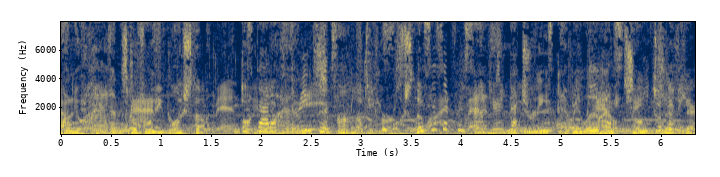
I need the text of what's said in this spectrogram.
on your hands before you wash them, on Is your that a hands three-person after you wash meeting? them, Is this a procedure and that literally means a everywhere baby has else. two It's a genetic very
